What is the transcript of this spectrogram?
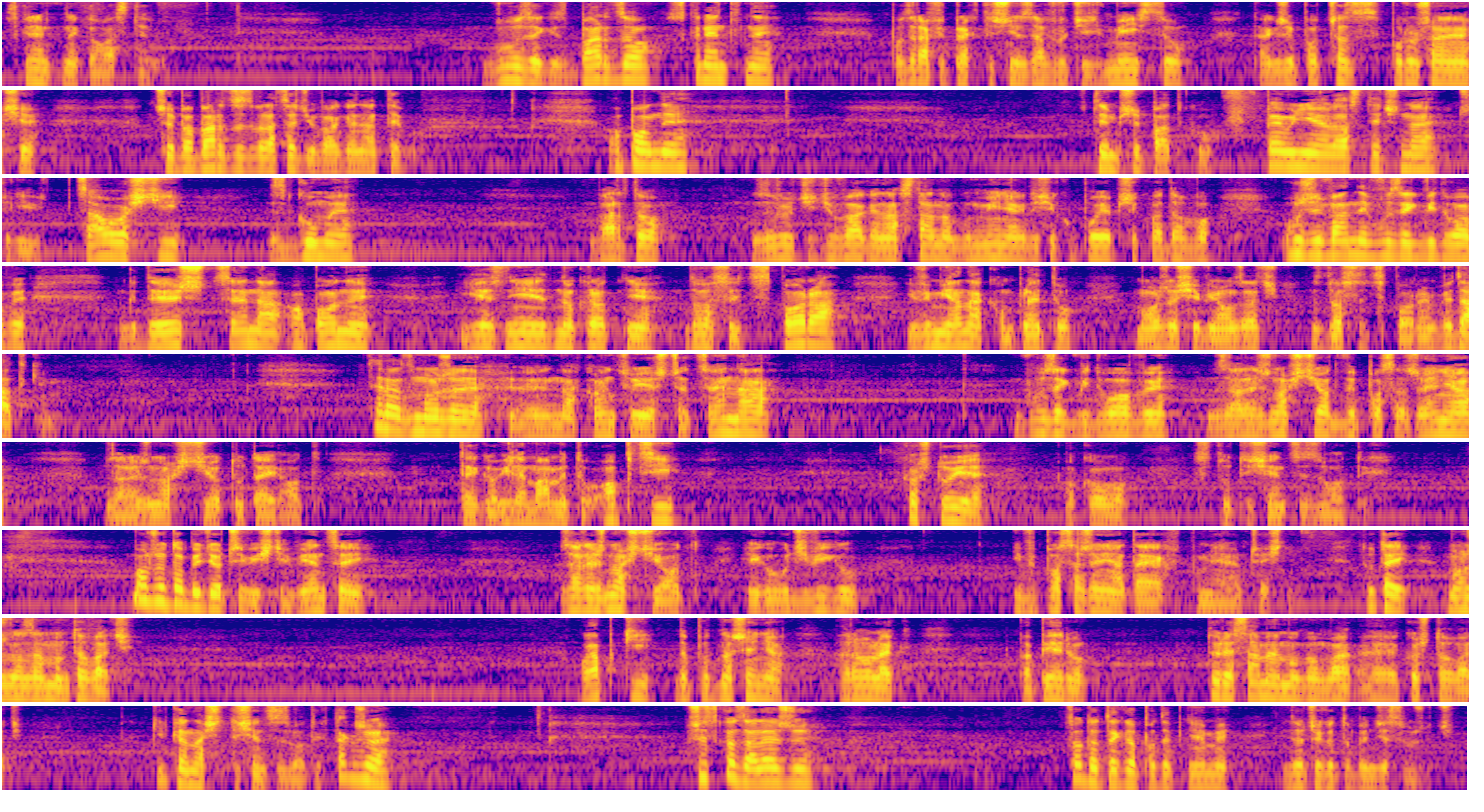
skrętne koła z tyłu. Wózek jest bardzo skrętny, potrafi praktycznie zawrócić w miejscu. Także podczas poruszania się trzeba bardzo zwracać uwagę na tył. Opony tym przypadku w pełni elastyczne, czyli w całości z gumy. Warto zwrócić uwagę na stan ogumienia, gdy się kupuje przykładowo używany wózek widłowy, gdyż cena opony jest niejednokrotnie dosyć spora i wymiana kompletu może się wiązać z dosyć sporym wydatkiem. Teraz może y, na końcu jeszcze cena. Wózek widłowy w zależności od wyposażenia, w zależności od tutaj od tego ile mamy tu opcji, kosztuje około 100 tysięcy złotych. Może to być oczywiście więcej, w zależności od jego udźwigu i wyposażenia, tak jak wspomniałem wcześniej. Tutaj można zamontować łapki do podnoszenia rolek papieru, które same mogą e, kosztować kilkanaście tysięcy złotych. Także wszystko zależy, co do tego podepniemy i do czego to będzie służyć.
